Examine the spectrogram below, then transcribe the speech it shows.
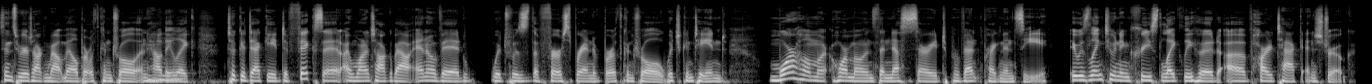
Since we were talking about male birth control and how they mm-hmm. like took a decade to fix it, I want to talk about Enovid, which was the first brand of birth control, which contained more homo- hormones than necessary to prevent pregnancy. It was linked to an increased likelihood of heart attack and stroke.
